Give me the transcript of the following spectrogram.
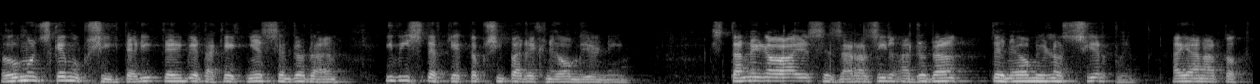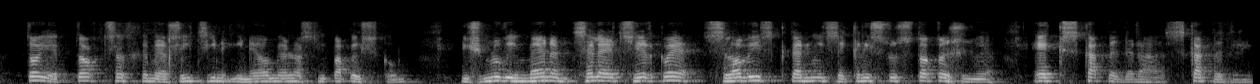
Rumunskému příteli, který byl také kněz, jsem dodal, i vy jste v těchto případech neomilný. Stanislav se zarazil a dodal, to je neomilnost církve. A já na to, to je to, co chceme říct i neomilností papežskou. Když mluví jménem celé církve slovy, s kterými se Kristus totožňuje, ex katedra, z katedry.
